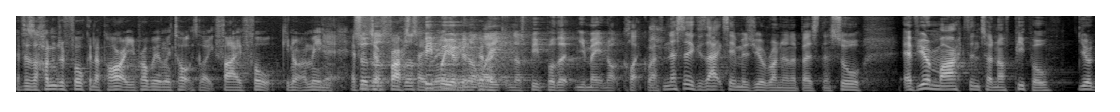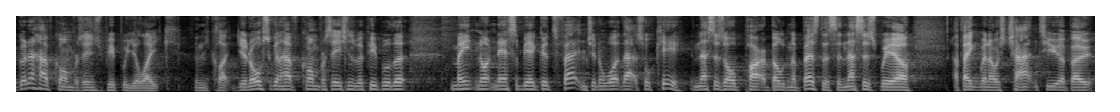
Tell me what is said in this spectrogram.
If there's hundred folk in a party, you probably only talk to like five folk. You know what I mean? If so it's your there's, first there's time people there, you're going to gonna- like and there's people that you might not click with. And this is the exact same as you're running a business. So if you're marketing to enough people, you're going to have conversations with people you like and click. You're also going to have conversations with people that might not necessarily be a good fit. And you know what? That's okay. And this is all part of building a business. And this is where I think when I was chatting to you about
